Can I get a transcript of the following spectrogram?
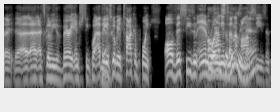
that's going to be a very interesting point. I think yeah. it's going to be a talking point all this season and oh, rolling into the off season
